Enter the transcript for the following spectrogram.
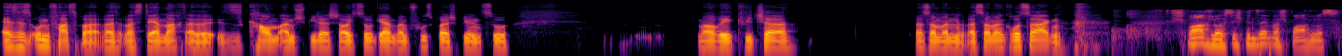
es ist unfassbar, was, was der macht. Also es ist kaum einem Spieler, schaue ich so gern beim Fußballspielen zu. Mauri Quietscher, was soll man, was soll man groß sagen? Sprachlos, ich bin selber sprachlos.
